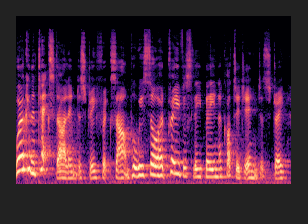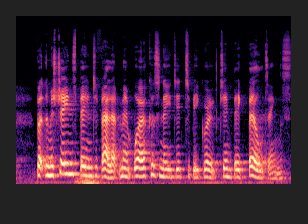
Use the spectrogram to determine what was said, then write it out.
Work in the textile industry, for example, we saw had previously been a cottage industry, but the machines being developed meant workers needed to be grouped in big buildings.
